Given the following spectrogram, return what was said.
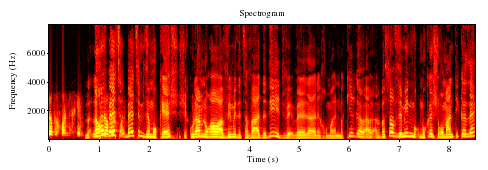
לא בכל מחיר. לרוב לא בעצם, בכל. בעצם זה מוקש, שכולם נורא אוהבים את זה צבא הדדית, ואני מכיר גם, אבל בסוף זה מין מו- מוקש רומנטי כזה,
